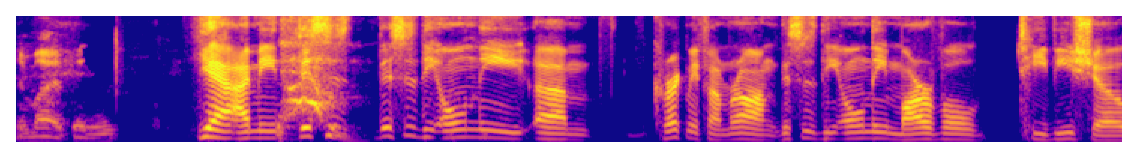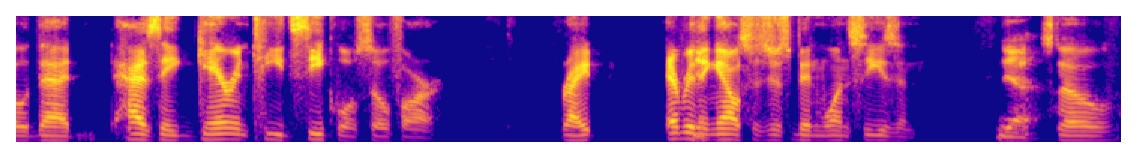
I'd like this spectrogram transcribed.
in my opinion. Yeah, I mean, this is this is the only. Um, correct me if I'm wrong. This is the only Marvel TV show that has a guaranteed sequel so far, right? Everything else has just been one season. Yeah, So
